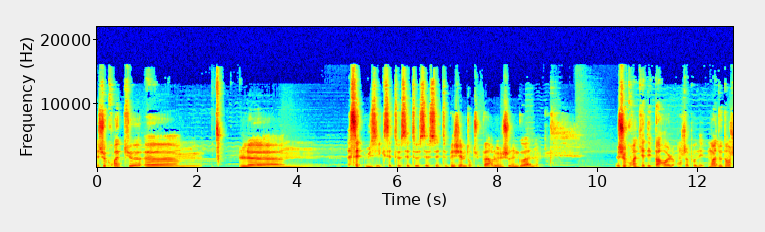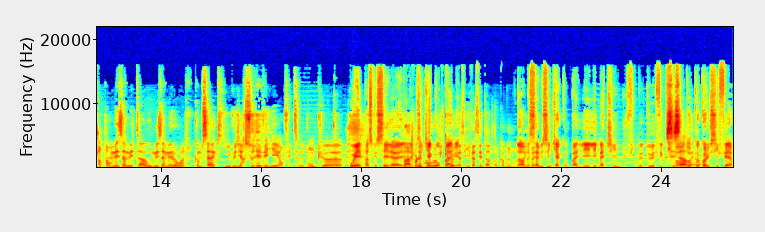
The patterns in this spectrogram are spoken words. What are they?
Je crois que euh, le... cette musique, cette, cette, cette, cette, BGM dont tu parles, Shonen Gohan, je crois qu'il y a des paroles en japonais. Moi, dedans, j'entends Mesameta ou Mesamero, un truc comme ça, qui veut dire se réveiller, en fait. Donc. Euh... Oui, parce que c'est la, bah, la musique qui accompagne. il va, s'éteindre hein, quand même. Non, mais c'est la musique qui accompagne les, les Majin du film 2, effectivement. Ça, Donc, quand Lucifer.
